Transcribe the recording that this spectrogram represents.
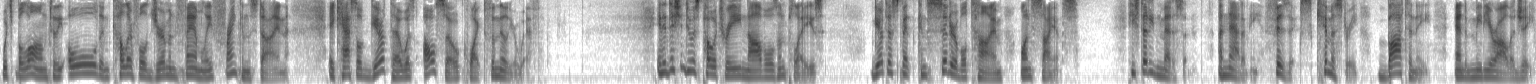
which belonged to the old and colorful German family Frankenstein, a castle Goethe was also quite familiar with. In addition to his poetry, novels, and plays, Goethe spent considerable time on science. He studied medicine, anatomy, physics, chemistry, botany, and meteorology.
